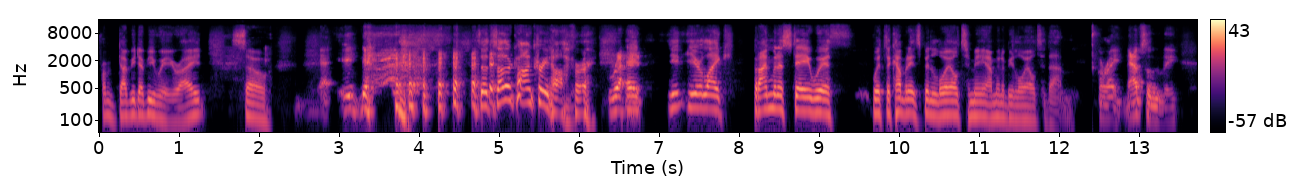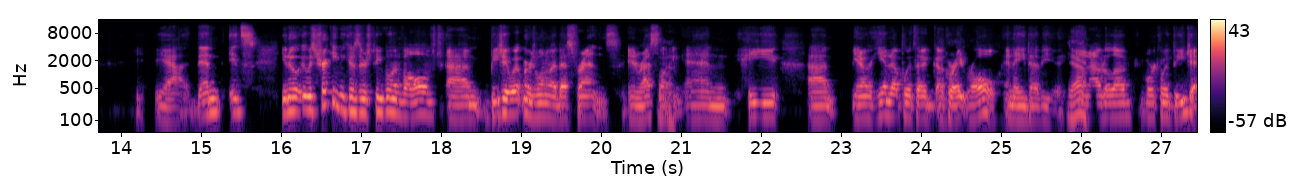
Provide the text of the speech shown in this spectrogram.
from WWE, right? So, it- so this other concrete offer, right. and you- you're like, but I'm going to stay with with the company that's been loyal to me. I'm going to be loyal to them. Right. Absolutely. Yeah. Then it's, you know, it was tricky because there's people involved. Um, BJ Whitmer is one of my best friends in wrestling, and he, um, you know, he ended up with a, a great role in AEW. Yeah. And I would have loved working with BJ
